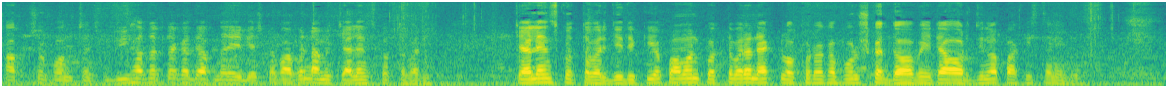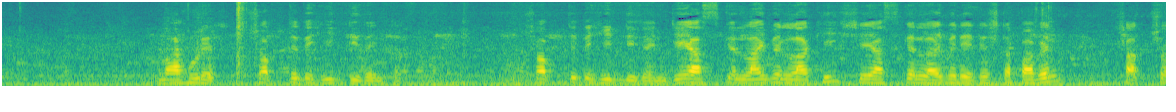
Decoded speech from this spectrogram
সাতশো পঞ্চাশ। দুই হাজার টাকা দিয়ে আপনারা এই ড্রেসটা পাবেন, আমি চ্যালেঞ্জ করতে পারি। চ্যালেঞ্জ করতে পারি। যদি কেউ প্রমাণ করতে পারেন, এক লক্ষ টাকা পুরস্কার দেওয়া হবে। এটা অরিজিনাল পাকিস্তানি ড্রেস মাহুরের সবচেয়ে হিট ডিজাইনটা সবচেয়ে হিট ডিজাইন যে আজকের লাইভের লাকি সে আজকের লাইভের এই ড্রেসটা পাবেন সাতশো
